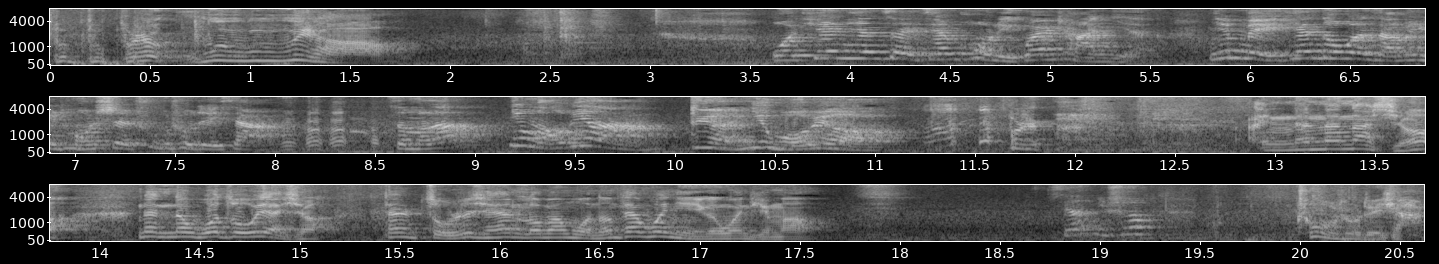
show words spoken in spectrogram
不不不是为为啥？我天天在监控里观察你，你每天都问咱们女同事处不处对象，怎么了？你有毛病啊？对啊，你有毛病啊！不是，哎，那那那行，那那我走也行。但是走之前，老板，我能再问你一个问题吗？行，你说。处不处对象？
